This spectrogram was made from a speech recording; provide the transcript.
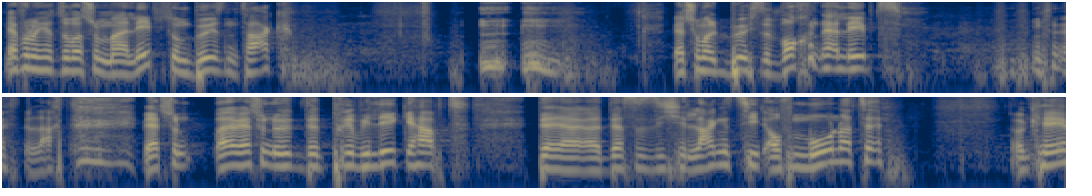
Wer von euch hat sowas schon mal erlebt, so einen bösen Tag? Wer hat schon mal böse Wochen erlebt? er lacht. Wer hat, schon, wer hat schon das Privileg gehabt, der, dass es sich lange zieht auf Monate? Okay?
